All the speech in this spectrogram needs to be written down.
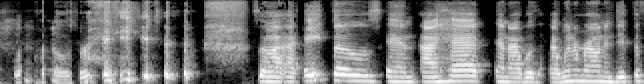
love those, right? So I, ate those and I had, and I was, I went around and did the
